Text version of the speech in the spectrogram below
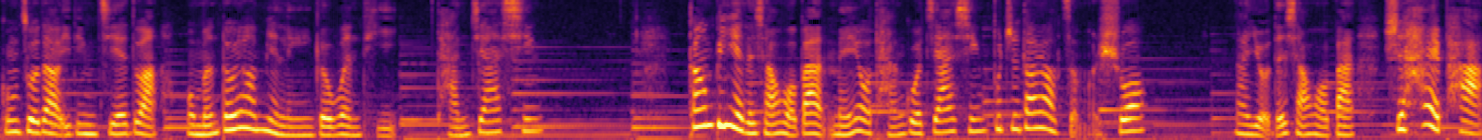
工作到一定阶段，我们都要面临一个问题：谈加薪。刚毕业的小伙伴没有谈过加薪，不知道要怎么说。那有的小伙伴是害怕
